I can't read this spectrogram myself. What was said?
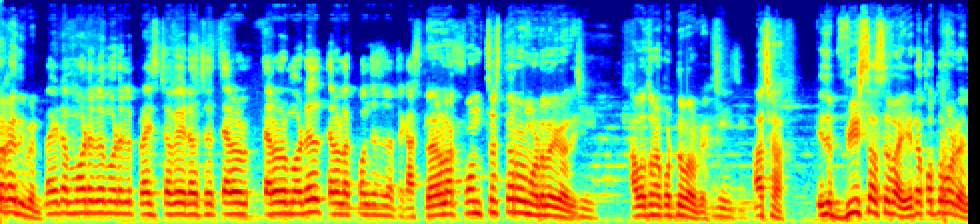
টাকায় দিবেন? ভাই এটা মডেলে মডেলের প্রাইস যাবে এটা হচ্ছে তেরো তেরো মডেল তেরো লাখ পঞ্চাশ হাজার টাকা আজকে। তেরো লাখ পঞ্চাশ তেরো মডেলের গাড়ি। আলোচনা করতে পারবে? জি জি। আচ্ছা এই যে বিটস আছে ভাই এটা কত মডেল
